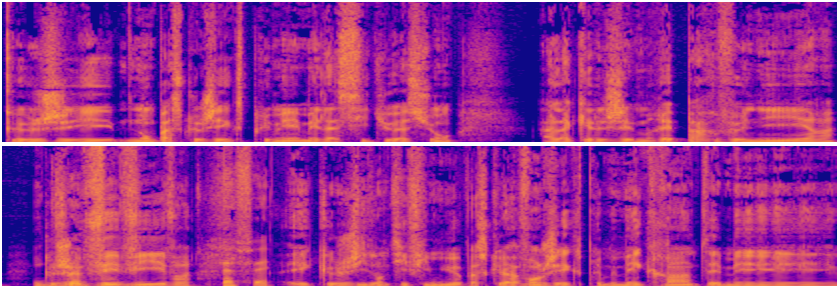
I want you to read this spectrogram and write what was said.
que j'ai, non pas ce que j'ai exprimé, mais la situation à laquelle j'aimerais parvenir, que je vais vivre et que j'identifie mieux parce qu'avant j'ai exprimé mes craintes et mes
